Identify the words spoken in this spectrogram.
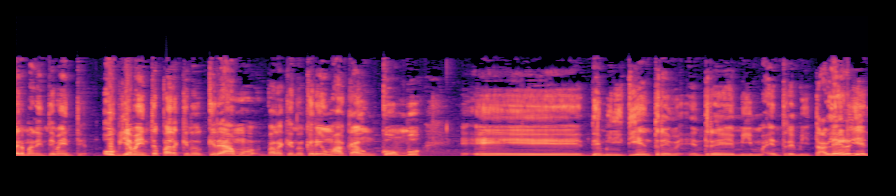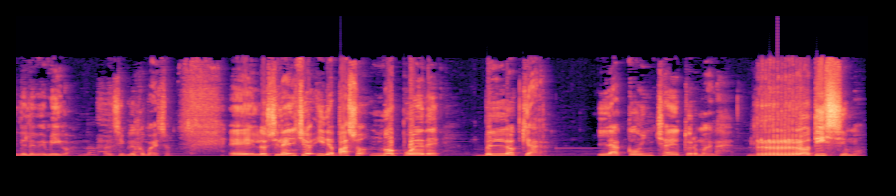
permanentemente. Obviamente para que no creamos, para que no creemos acá un combo eh, de miniti entre, entre, mi, entre mi tablero y el del enemigo. Tan simple como eso. Eh, lo silencio y de paso no puede bloquear la concha de tu hermana. Rotísimo.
